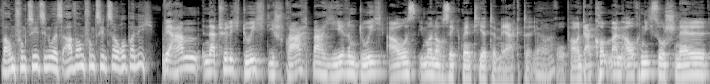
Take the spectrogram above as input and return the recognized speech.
Warum funktioniert es in den USA, warum funktioniert es in Europa nicht? Wir haben natürlich durch die Sprachbarrieren durchaus immer noch segmentierte Märkte in ja. Europa. Und da kommt man auch nicht so schnell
